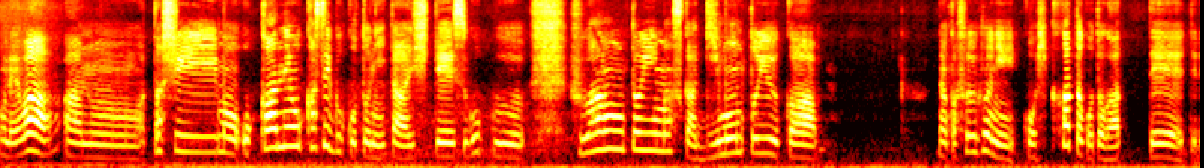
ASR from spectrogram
これは、あのー、私もお金を稼ぐことに対してすごく不安と言いますか疑問というか、なんかそういう風にこう引っかかったことがあって、で、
